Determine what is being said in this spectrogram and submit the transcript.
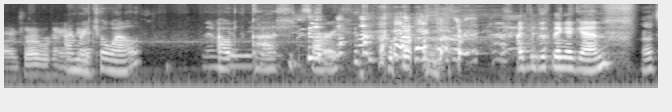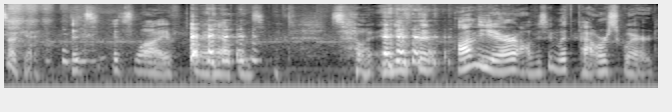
I'm Trevor Hankins. I'm Rachel Wells. I'm Oh, really gosh. Sorry. I did the thing again. That's okay. It's it's live. when It happens. So and you've been on the air, obviously with Power Squared.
